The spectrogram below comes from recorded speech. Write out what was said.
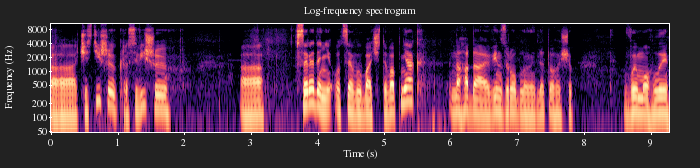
е, чистішою, красивішою. Е, Всередині, оце ви бачите вапняк. Нагадаю, він зроблений для того, щоб ви могли.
